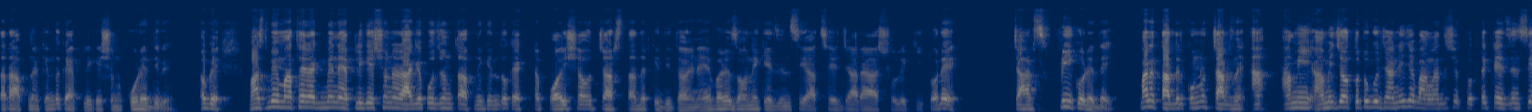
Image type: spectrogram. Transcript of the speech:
তারা আপনার কিন্তু অ্যাপ্লিকেশন করে দিবে। ওকে? মাস্ট বি মাথায় রাখবেন অ্যাপ্লিকেশনের আগে পর্যন্ত আপনি কিন্তু একটা পয়সাও চার্জ তাদেরকে দিতে হয় না। এভারেজ অনেক এজেন্সি আছে যারা আসলে কি করে? চার্জ ফ্রি করে দেয়। মানে তাদের কোনো চার্জ নাই। আমি আমি যতটুকু জানি যে বাংলাদেশের প্রত্যেকটা এজেন্সি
